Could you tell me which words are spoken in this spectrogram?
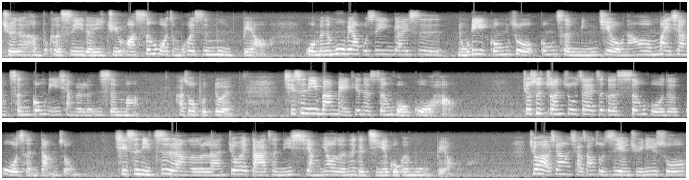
觉得很不可思议的一句话。生活怎么会是目标？我们的目标不是应该是努力工作、功成名就，然后迈向成功理想的人生吗？他说不对。其实你把每天的生活过好。就是专注在这个生活的过程当中，其实你自然而然就会达成你想要的那个结果跟目标。就好像小仓鼠之前举例说，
